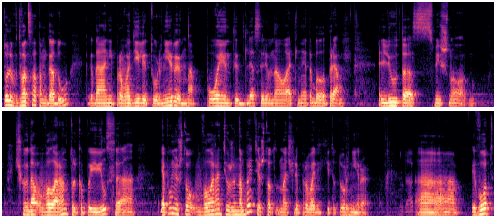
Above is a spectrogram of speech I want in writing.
то ли в 2020 году, когда они проводили турниры на поинты для соревновательной, это было прям люто смешно. Еще когда Valorant только появился, я помню, что в Valorant уже на бете что-то начали проводить какие-то турниры. Ну, да. а, и вот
